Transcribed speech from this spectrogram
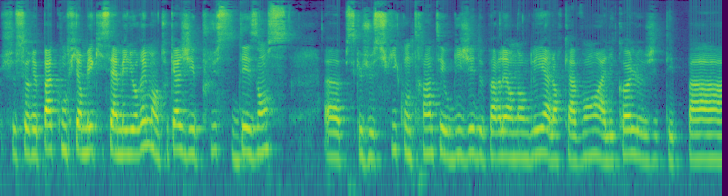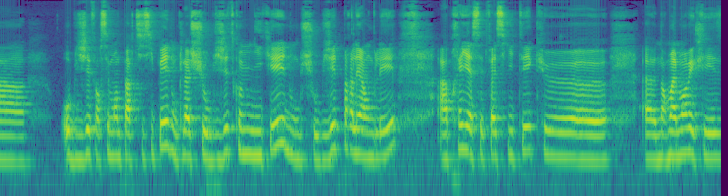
je ne pas confirmer qu'il s'est amélioré, mais en tout cas, j'ai plus d'aisance euh, puisque je suis contrainte et obligée de parler en anglais, alors qu'avant, à l'école, j'étais pas obligée forcément de participer. Donc là, je suis obligée de communiquer, donc je suis obligée de parler anglais. Après, il y a cette facilité que euh, euh, normalement, avec les,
